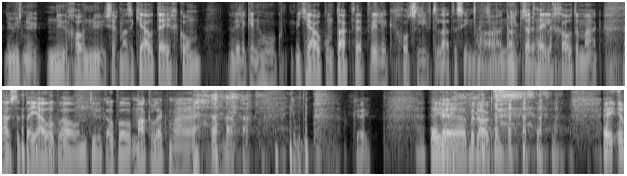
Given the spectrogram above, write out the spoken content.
Nu is nu. Nu, gewoon nu. Zeg maar, als ik jou tegenkom, dan wil ik in hoe ik met jou contact heb, wil ik Gods liefde laten zien. Weet je. Ah, Niet je. dat hele grote maken. Nou is dat bij jou ook wel natuurlijk ook wel makkelijk, maar Ik heb het. Oké. Hey, eh, bedankt. hey,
